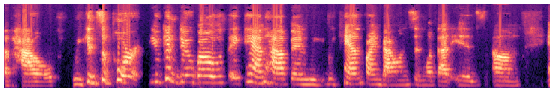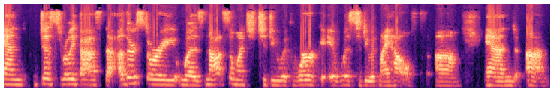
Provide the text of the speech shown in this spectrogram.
of how we can support. You can do both. It can happen. We, we can find balance in what that is. Um, and just really fast, the other story was not so much to do with work, it was to do with my health. Um, and um,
